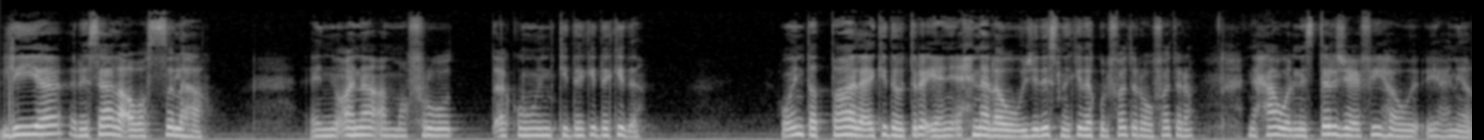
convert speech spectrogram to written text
لي رسالة أوصلها إنه أنا المفروض أكون كده كده كده. وإنت تطالع كده وتر... يعني إحنا لو جلسنا كده كل فترة وفترة نحاول نسترجع فيها يعني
